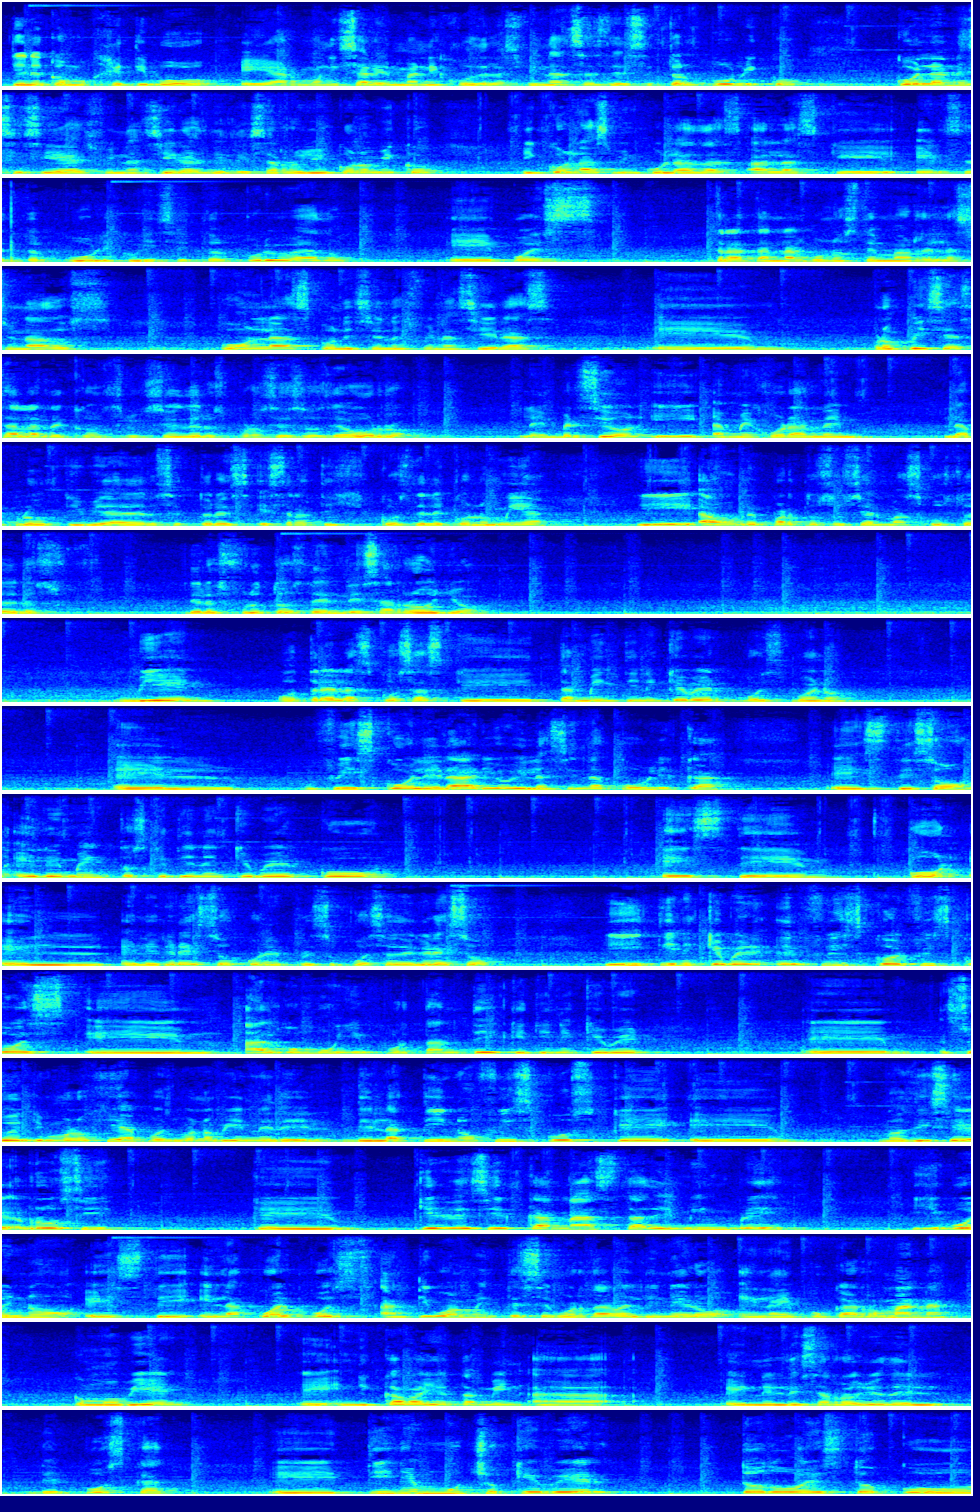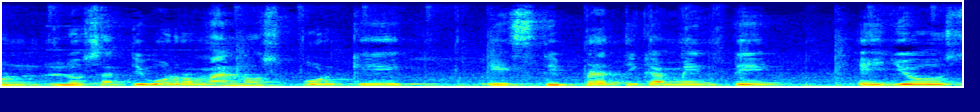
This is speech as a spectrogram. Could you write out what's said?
Tiene como objetivo eh, armonizar el manejo de las finanzas del sector público con las necesidades financieras del desarrollo económico y con las vinculadas a las que el sector público y el sector privado eh, pues tratan algunos temas relacionados con las condiciones financieras em, propicias a la reconstrucción de los procesos de ahorro, la inversión y a mejorar la, productividad de los sectores estratégicos de la economía y a un reparto social más justo de los, de los frutos del desarrollo. Bien, otra de las cosas que también tienen que ver, pues bueno, el fisco, el erario y la hacienda pública este, son elementos que tienen que ver con este, con el, egreso, con el presupuesto de egreso. Y tiene que ver el fisco. El fisco es eh, algo muy importante que tiene que ver eh, su etimología. Pues bueno, viene del, latino fiscus, que eh, nos dice Rossi, que quiere decir canasta de mimbre. Y bueno, este, en la cual pues antiguamente se guardaba el dinero en la época romana. Como bien indicaba yo también a, en el desarrollo del, del eh, tiene mucho que ver todo esto con los antiguos romanos porque este, prácticamente ellos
